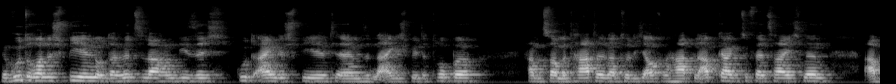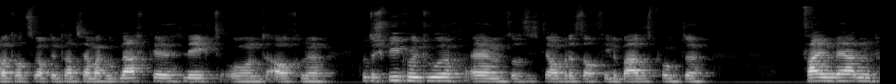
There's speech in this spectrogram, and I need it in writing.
eine gute Rolle spielen. Unter Hützler haben die sich gut eingespielt, ähm, sind eine eingespielte Truppe, haben zwar mit Hartl natürlich auch einen harten Abgang zu verzeichnen, aber trotzdem auf dem Transfer mal gut nachgelegt und auch eine gute Spielkultur, ähm, so dass ich glaube, dass da auch viele Basispunkte fallen werden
